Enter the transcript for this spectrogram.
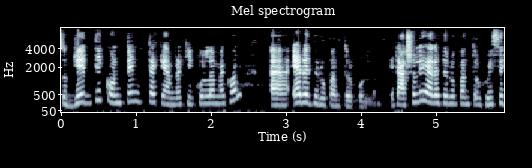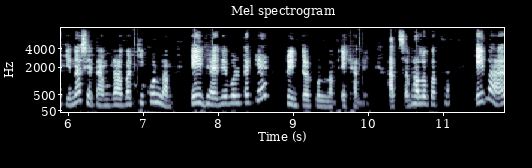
সো গেট দি কন্টেন্টটাকে আমরা কি করলাম এখন? অ্যারেতে রূপান্তর করলাম। এটা আসলে অ্যারেতে রূপান্তর হয়েছে কিনা সেটা আমরা আবার কি করলাম? এই ভ্যারিয়েবলটাকে প্রিন্টার করলাম এখানে। আচ্ছা ভালো কথা। এবার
